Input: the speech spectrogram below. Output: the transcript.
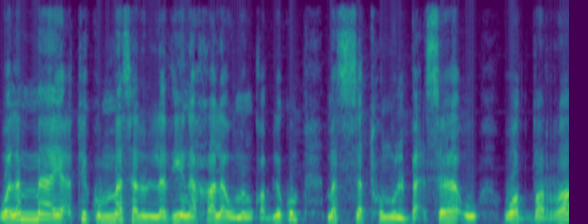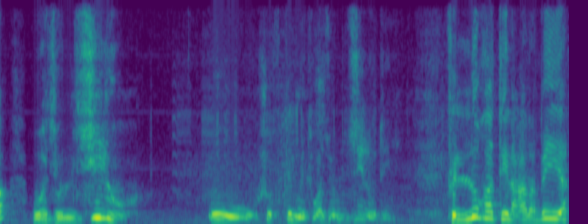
ولما يأتكم مثل الذين خلوا من قبلكم مستهم البأساء والضراء وزلزلوا. أوه شوف كلمة وزلزلوا دي. في اللغة العربية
